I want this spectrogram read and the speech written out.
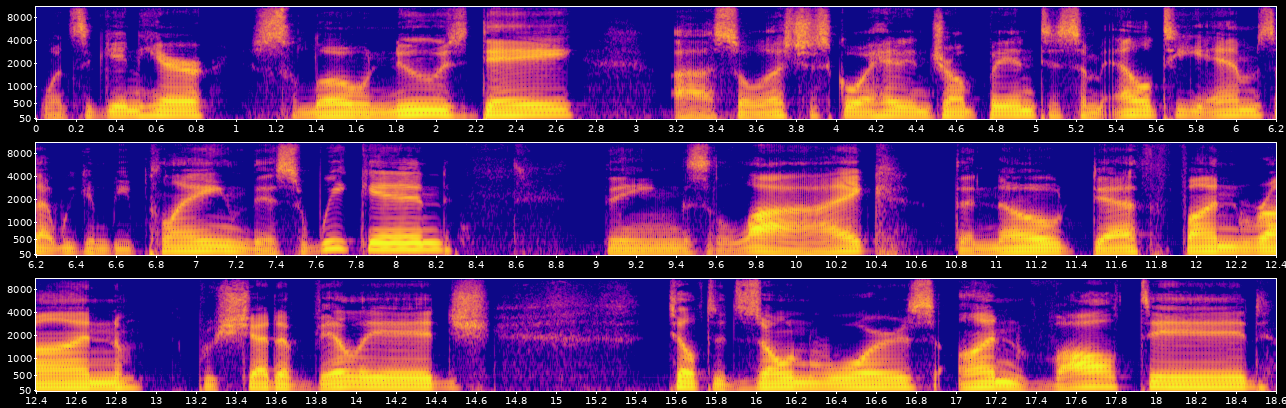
Once again, here, slow news day. Uh, so let's just go ahead and jump into some LTMs that we can be playing this weekend. Things like the No Death Fun Run, Bruschetta Village, Tilted Zone Wars, Unvaulted.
